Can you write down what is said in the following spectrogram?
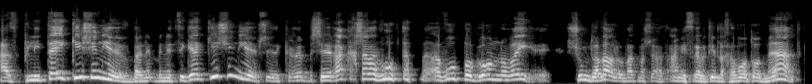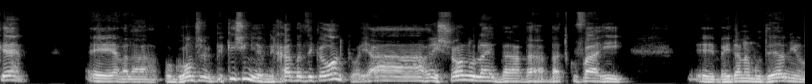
אז פליטי קישינייב, בנציגי קישינייב, שרק עכשיו עברו, עברו פוגרום נוראי, שום דבר לעומת מה שעם ישראל עתיד לחוות עוד מעט, כן? אה, אבל הפוגרום של קישינייב נחרט בזיכרון כי הוא היה הראשון אולי בתקופה ההיא אה, בעידן המודרני או,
